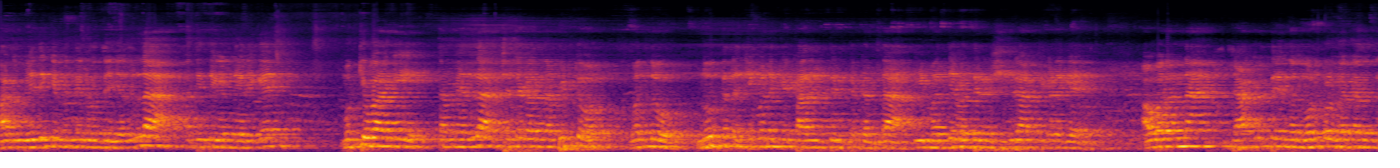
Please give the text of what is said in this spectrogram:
ಹಾಗೂ ವೇದಿಕೆ ಬಂದಿರುವಂಥ ಎಲ್ಲ ಅತಿಥಿ ಗಣ್ಯರಿಗೆ ಮುಖ್ಯವಾಗಿ ತಮ್ಮೆಲ್ಲ ಚಟಗಳನ್ನು ಬಿಟ್ಟು ಒಂದು ನೂತನ ಜೀವನಕ್ಕೆ ಕಾಲಿಟ್ಟಿರ್ತಕ್ಕಂಥ ಈ ಮಧ್ಯವರ್ತಿಯ ಶಿಬಿರಾರ್ಥಿಗಳಿಗೆ ಅವರನ್ನ ಜಾಗೃತೆಯಿಂದ ನೋಡ್ಕೊಳ್ಬೇಕಾದಂಥ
